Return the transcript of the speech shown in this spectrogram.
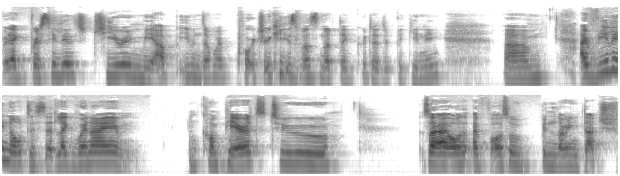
like brazilians cheering me up even though my portuguese was not that good at the beginning um, i really noticed that like when i compared to so I, I've also been learning Dutch,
